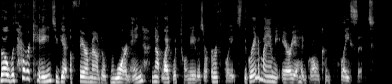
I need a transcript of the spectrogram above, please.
Though with hurricanes, you get a fair amount of warning, not like with tornadoes or earthquakes, the greater Miami area had grown complacent.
